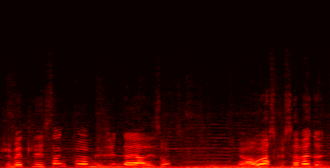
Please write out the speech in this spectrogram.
Je vais mettre les 5 pommes les unes derrière les autres. Et on va voir ce que ça va donner.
